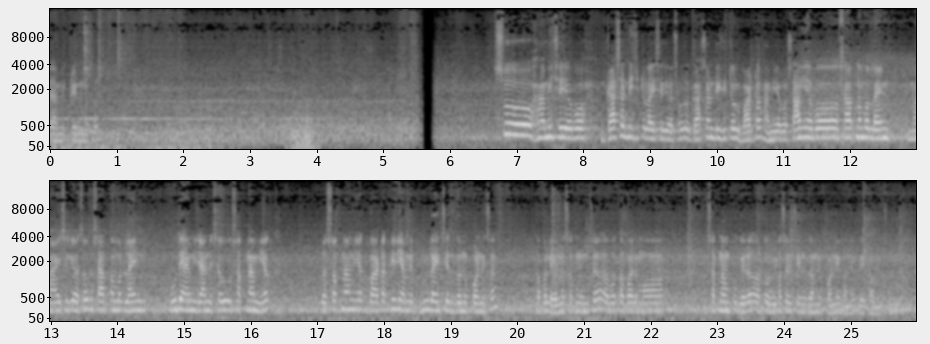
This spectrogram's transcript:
सक्नुहुन्छ हामी ट्रेनमा छौँ सो हामी चाहिँ अब गासन डिजिटल आइसकेका छौँ र गासन डिजिटलबाट हामी अब हामी अब सात नम्बर लाइनमा आइसकेका छौँ र सात नम्बर लाइन हुँदै हामी जानेछौँ सकनाम यक र सकनाम यकबाट फेरि हामीले ब्लू लाइन चेन्ज गर्नुपर्ने छ तपाईँले हेर्न सक्नुहुन्छ अब तपाईँलाई म सकनाम पुगेर अर्को कसरी चेन्ज गर्नु पर्ने भनेर देखाउने छु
